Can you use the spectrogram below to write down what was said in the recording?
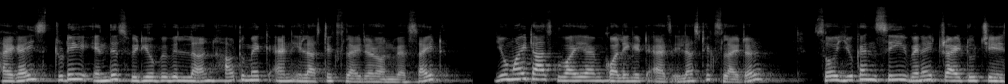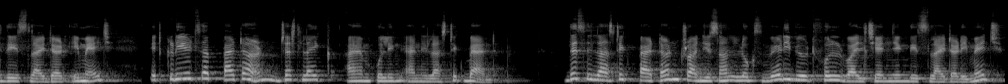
Hi guys, today in this video we will learn how to make an elastic slider on website. You might ask why I am calling it as elastic slider. So you can see when I try to change the slider image, it creates a pattern just like I am pulling an elastic band. This elastic pattern transition looks very beautiful while changing the slider image.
